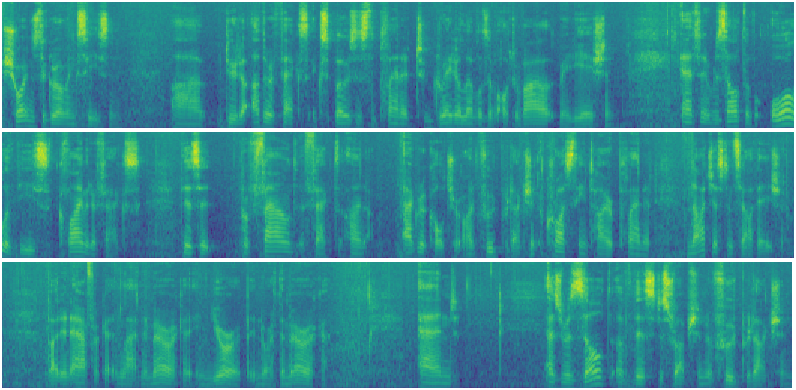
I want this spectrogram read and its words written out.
shortens the growing season, uh, due to other effects, exposes the planet to greater levels of ultraviolet radiation. As a result of all of these climate effects, there's a profound effect on agriculture, on food production across the entire planet, not just in South Asia, but in Africa, in Latin America, in Europe, in North America. And as a result of this disruption of food production,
